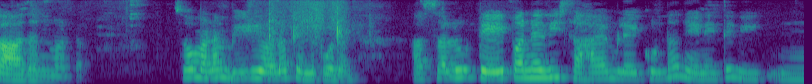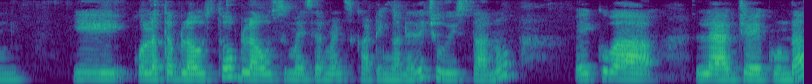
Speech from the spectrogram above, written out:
కాదనమాట సో మనం వీడియోలోకి వెళ్ళిపోదాం. అసలు టేప్ అనేది సహాయం లేకుండా నేనైతే వీ ఈ కొలత బ్లౌజ్తో బ్లౌజ్ మెజర్మెంట్స్ కటింగ్ అనేది చూపిస్తాను. ఎక్కువ ల్యాగ్ చేయకుండా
